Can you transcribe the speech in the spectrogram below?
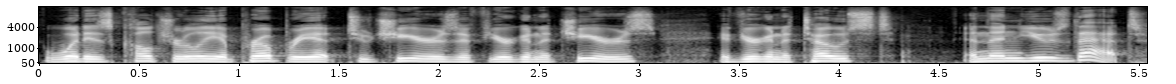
what is culturally appropriate to cheers if you're to cheers, if you're to toast, and then use that.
